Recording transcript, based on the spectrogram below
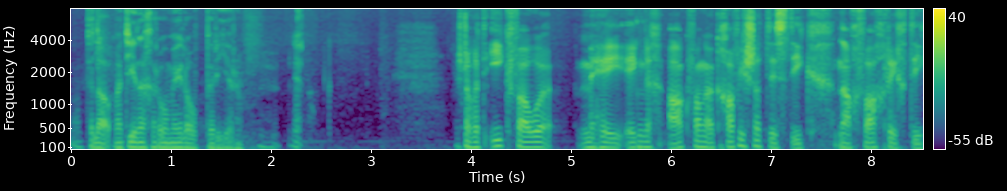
Und dann lässt man die nachher auch mehr operieren. Mir ist noch eingefallen, wir haben eigentlich angefangen eine Kaffeestatistik nach Fachrichtung.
